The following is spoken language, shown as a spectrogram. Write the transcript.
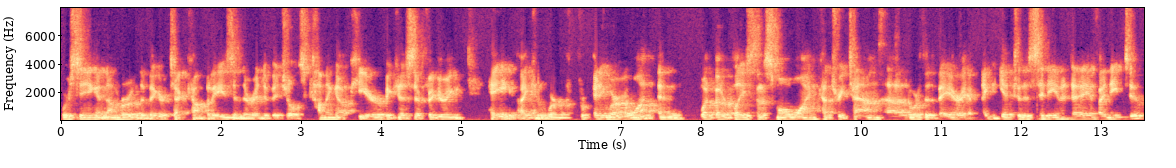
We're seeing a number of the bigger tech companies and their individuals coming up here because they're figuring, hey, I can work anywhere I want. And what better place than a small wine country town uh, north of the Bay Area? I can get to the city in a day if I need to,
